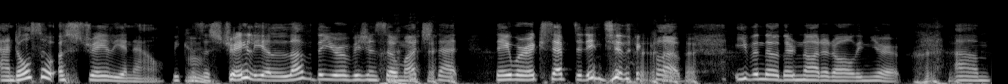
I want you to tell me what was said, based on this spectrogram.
and also Australia now because Mm. Australia loved the Eurovision so much that they were accepted into the club even though they're not at all in Europe. Um,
